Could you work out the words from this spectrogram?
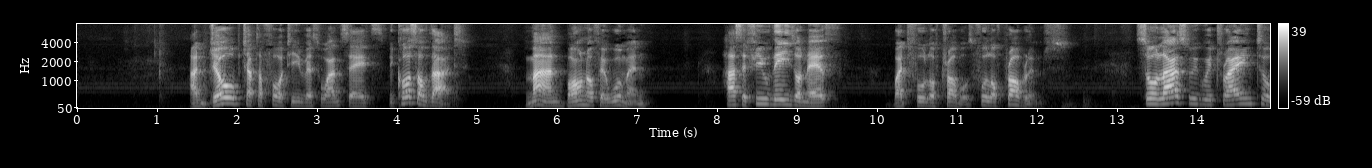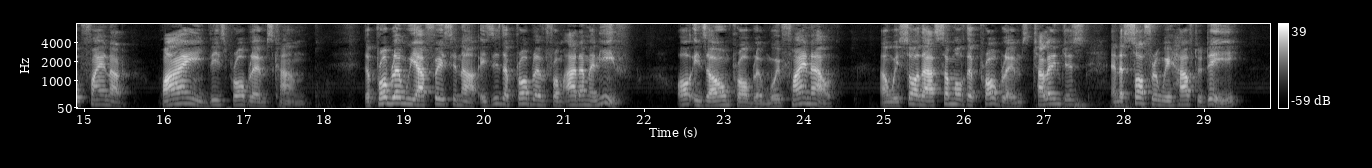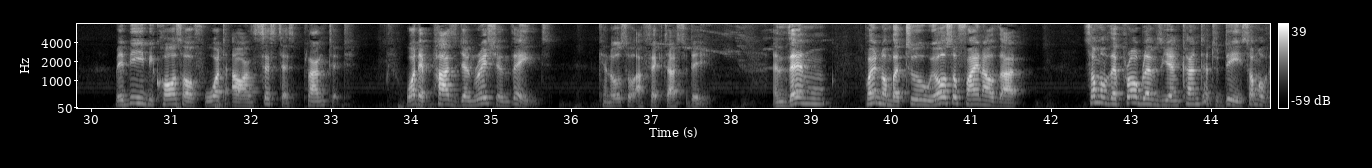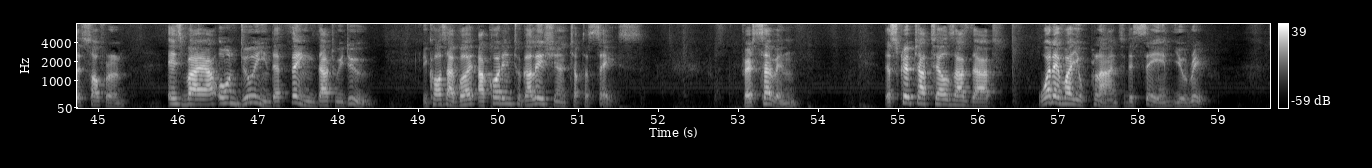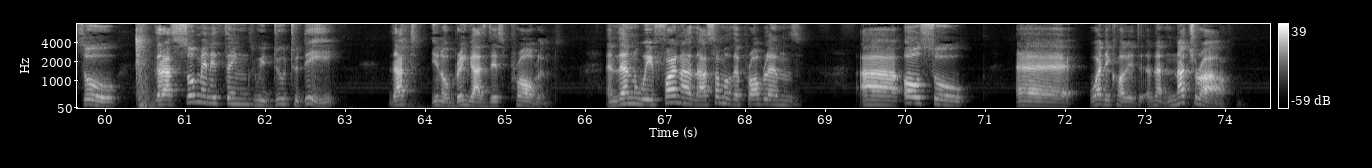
And Job chapter 14, verse 1 says, Because of that, man born of a woman has a few days on earth, but full of troubles, full of problems. So last week we're trying to find out why these problems come. The problem we are facing now is this the problem from Adam and Eve? or it's our own problem. We find out and we saw that some of the problems, challenges, and the suffering we have today may be because of what our ancestors planted. What the past generation did can also affect us today. And then, point number two, we also find out that some of the problems we encounter today, some of the suffering, is by our own doing, the things that we do. Because according to Galatians chapter 6, Verse 7 the scripture tells us that whatever you plant, the same you reap. So there are so many things we do today that you know bring us this problem. And then we find out that some of the problems are also uh, what you call it? Uh, natural.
